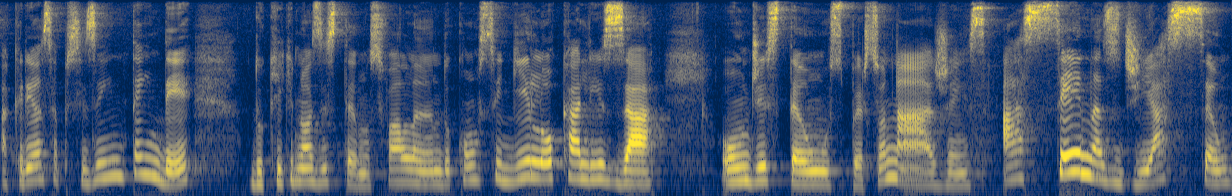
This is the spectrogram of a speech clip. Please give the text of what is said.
a criança precisa entender do que, que nós estamos falando, conseguir localizar onde estão os personagens, as cenas de ação,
